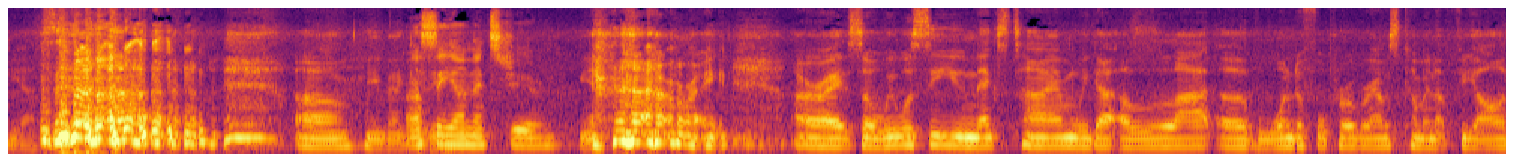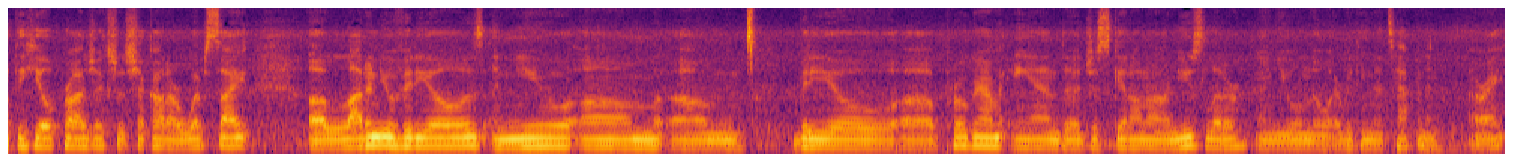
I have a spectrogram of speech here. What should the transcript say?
Yes. um, hey, back I'll see y'all next year. Yeah, all right. All right, so we will see you next time. We got a lot of wonderful programs coming up for y'all at the Heal Project, so check out our website. A lot of new videos, a new um, um, video uh, program, and uh, just get on our newsletter and you'll know everything that's happening. All right?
